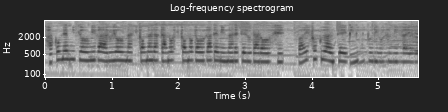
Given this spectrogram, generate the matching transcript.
箱根に興味があるような人なら他の人の動画で見慣れてるだろうし、倍速安定ビーチプリウスミサイル。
